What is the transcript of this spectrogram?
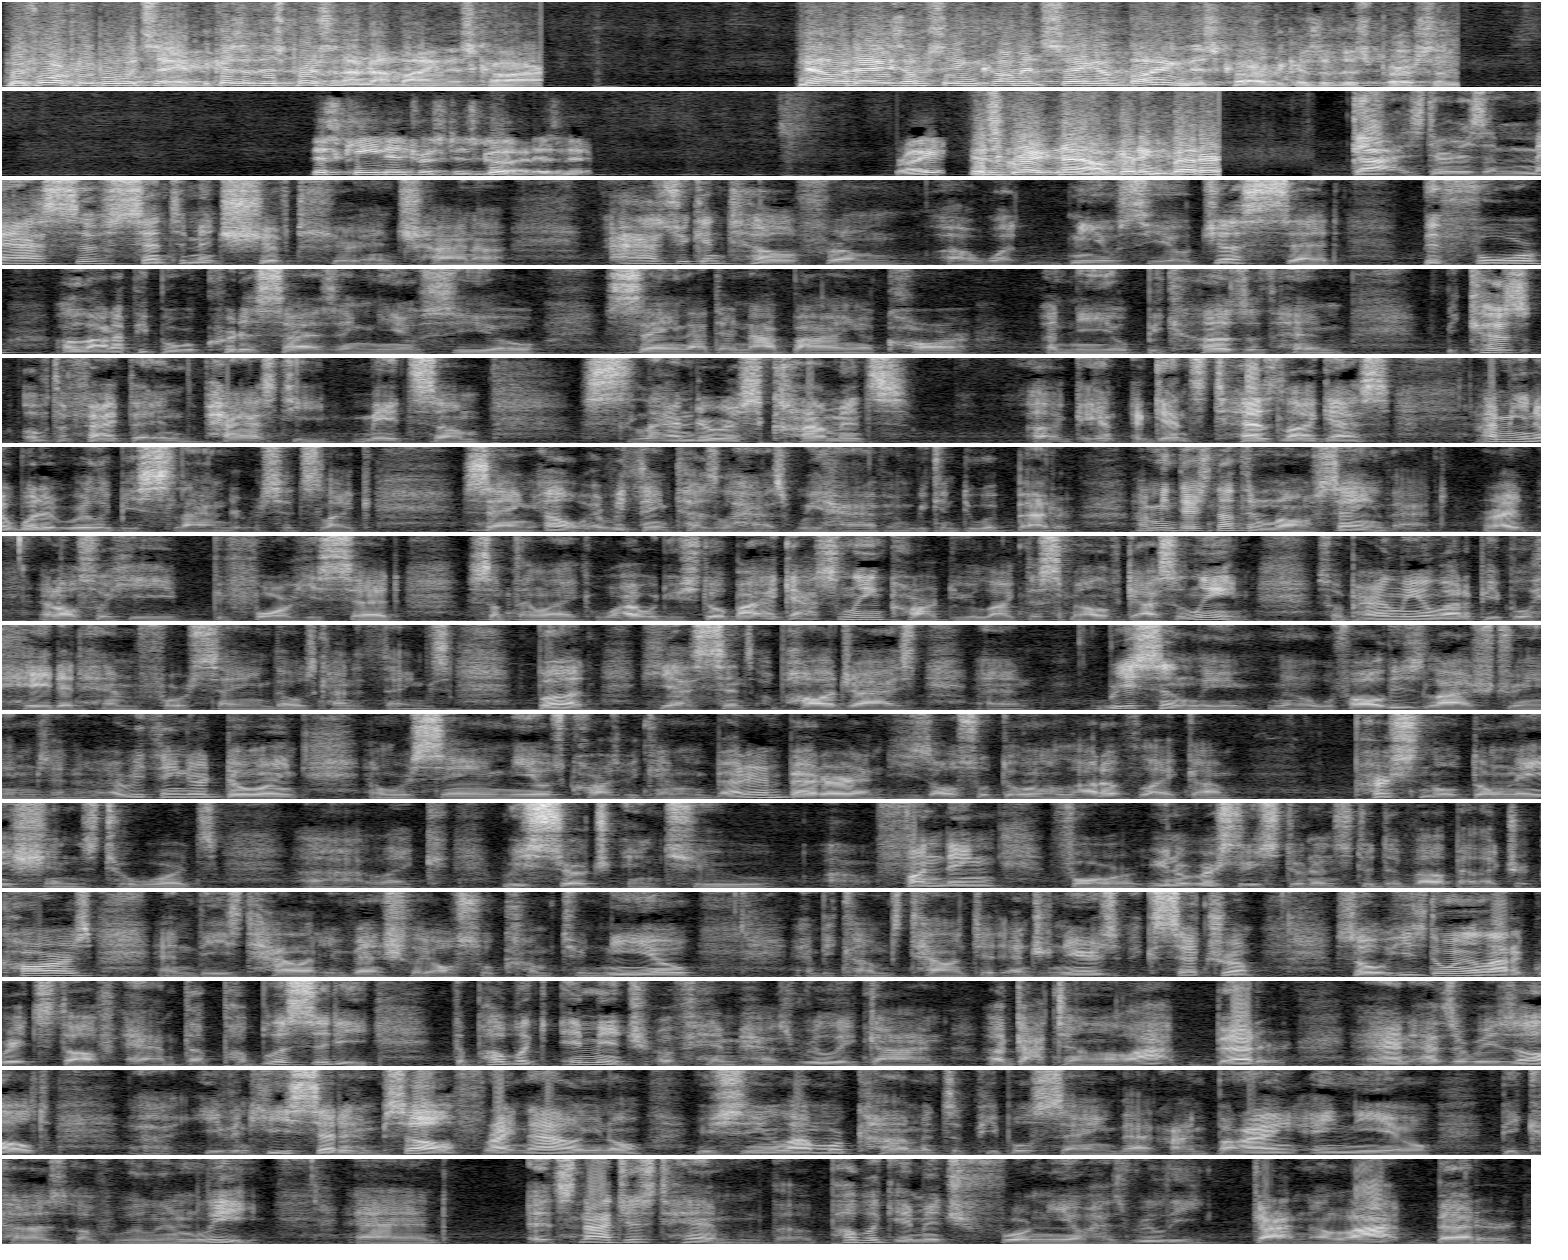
Before people would say, because of this person, I'm not buying this car. Nowadays, I'm seeing comments saying I'm buying this car because of this person. This keen interest is good, isn't it? Right? It's great now, getting better. Guys, there is a massive sentiment shift here in China. As you can tell from uh, what NIO CEO just said, before a lot of people were criticizing NIO CEO, saying that they're not buying a car, a NIO, because of him, because of the fact that in the past he made some slanderous comments uh, against Tesla, I guess. I mean, it wouldn't really be slanderous. It's like saying, oh, everything Tesla has, we have, and we can do it better. I mean, there's nothing wrong with saying that, right? And also, he, before he said something like, why would you still buy a gasoline car? Do you like the smell of gasoline? So apparently, a lot of people hated him for saying those kind of things. But he has since apologized and recently, you know, with all these live streams and everything they're doing, and we're seeing NIO's cars becoming better and better, and he's also doing a lot of like um, personal donations towards uh, like research into uh, funding for university students to develop electric cars and these talent eventually also come to NIO and becomes talented engineers etc so he's doing a lot of great stuff and the publicity the public image of him has really gone uh, gotten a lot better. And as a result uh, even he said it himself right now you know you're seeing a lot more comments of people saying that i'm buying a NIO because of William Li. And it's not just him the public image for NIO has really gotten a lot better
